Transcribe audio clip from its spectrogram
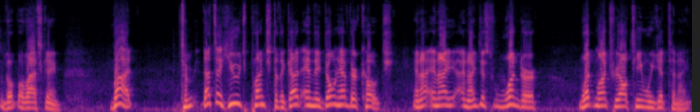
the, the last game. But to that's a huge punch to the gut, and they don't have their coach. And I and I and I just wonder what Montreal team we get tonight.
